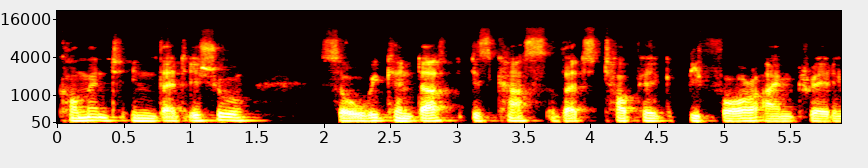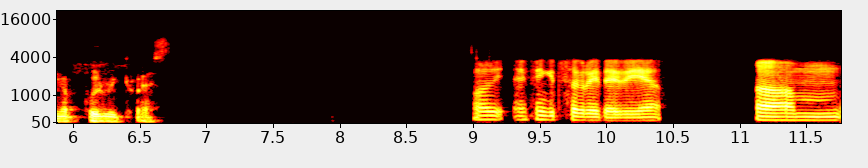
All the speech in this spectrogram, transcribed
comment in that issue so we can discuss that topic before I'm creating a pull request. Well, I think it's a great idea. Um,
